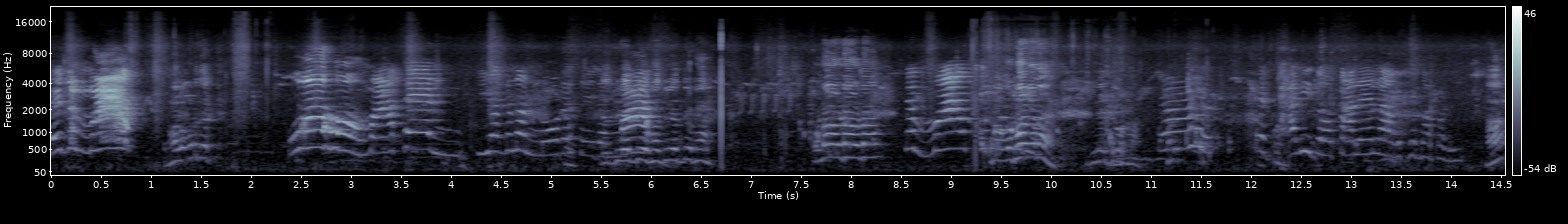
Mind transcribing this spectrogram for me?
এই যে মাছ! ভালো করে দেখ। ওহো মাছের ইয়েগুলো নড়েছে এটা দুই দিয়ে মাছ। ওঠা দুই দিয়ে ওঠা। ওঠা ওঠা ওঠা। মাছ। ওঠা কেন? দুই দিয়ে ওঠা। ঢালি দাও বাপারি। হ্যাঁ?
